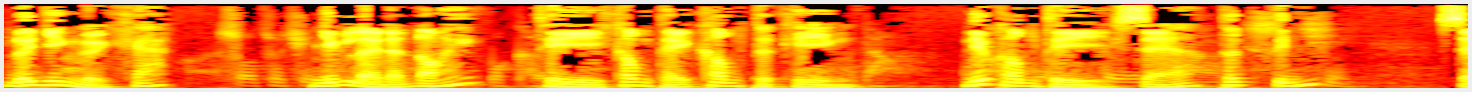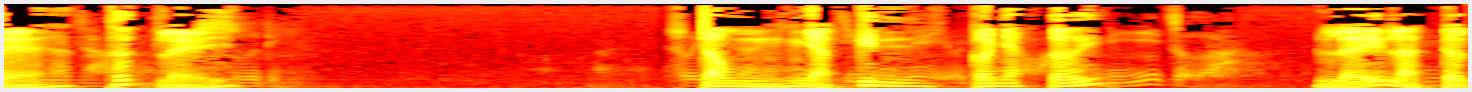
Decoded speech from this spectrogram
đối với người khác. Những lời đã nói thì không thể không thực hiện, nếu không thì sẽ thất tính, sẽ thất lễ trong nhạc kinh có nhắc tới, lễ là trật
